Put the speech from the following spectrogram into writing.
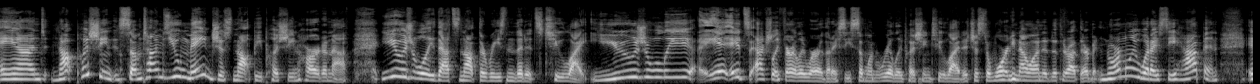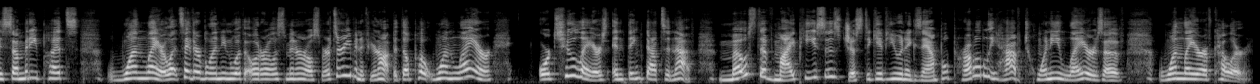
and not pushing. Sometimes you may just not be pushing hard enough. Usually that's not the reason that it's too light. Usually it's actually fairly rare that I see someone really pushing too light. It's just a warning I wanted to throw out there. But normally what I see happen is somebody puts one layer. Let's say they're blending with odorless mineral spirits, or even if you're not, but they'll put one layer or two layers and think that's enough. Most of my pieces, just to give you an example, probably have 20 layers of one layer of color,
